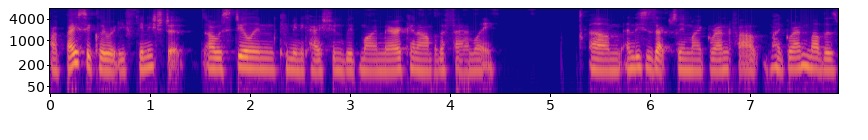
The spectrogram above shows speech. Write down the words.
I basically already finished it. I was still in communication with my American arm of the family. Um, and this is actually my grandfather, my grandmother's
